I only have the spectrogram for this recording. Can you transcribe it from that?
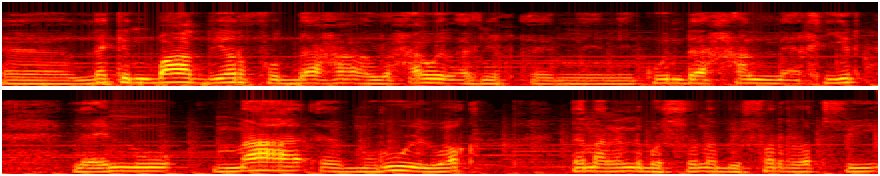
آه، لكن بعض يرفض بيعها أو يحاول أن يكون ده حل أخير لأنه مع مرور الوقت ده معناه إن برشلونة بيفرط في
